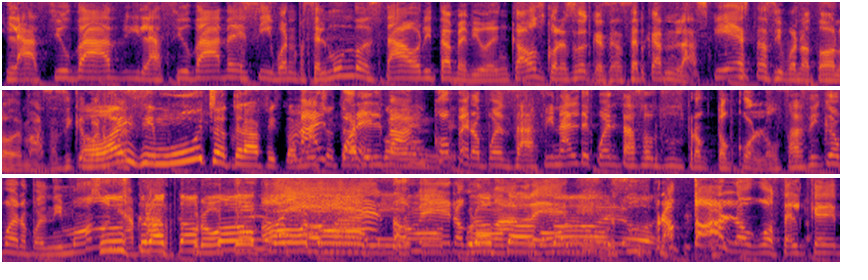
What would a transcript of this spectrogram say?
la ciudad y las ciudades y bueno, pues el mundo está ahorita medio en caos con eso de que se acercan las fiestas y bueno, todo lo demás. Así que bueno, Ay, pues, sí, mucho tráfico, mal mucho por el en- banco, pero pues a final de cuentas son sus protocolos. Así que bueno, pues ni modo Sus ni hablar. protocolos. Protocolos. Eso mero, comadre. Protocolos. Sus proctólogos, el que,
